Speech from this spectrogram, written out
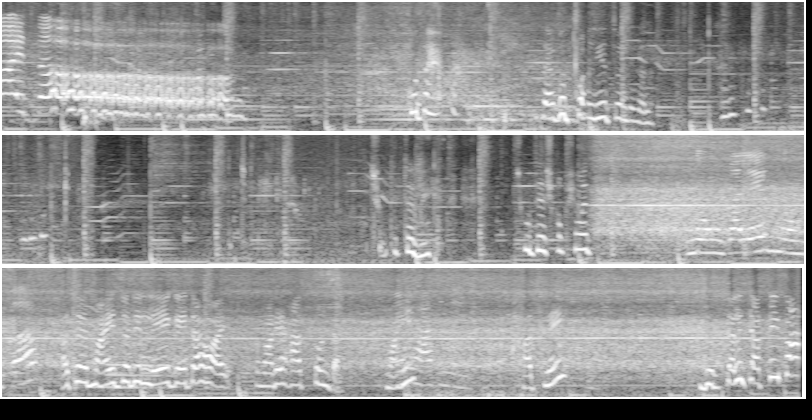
ওই তো কোথায়? দেখো পালিয়ে চলে গেল। ছুটে চলে ছুটে সবসময় নৌকা লেগ নৌকা। আচ্ছা মায়ের যদি লেগ এটা হয় তোমার হাত কোনটা? মাহি হাত নেই। হাত নেই? তাহলে চারটেই পা?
